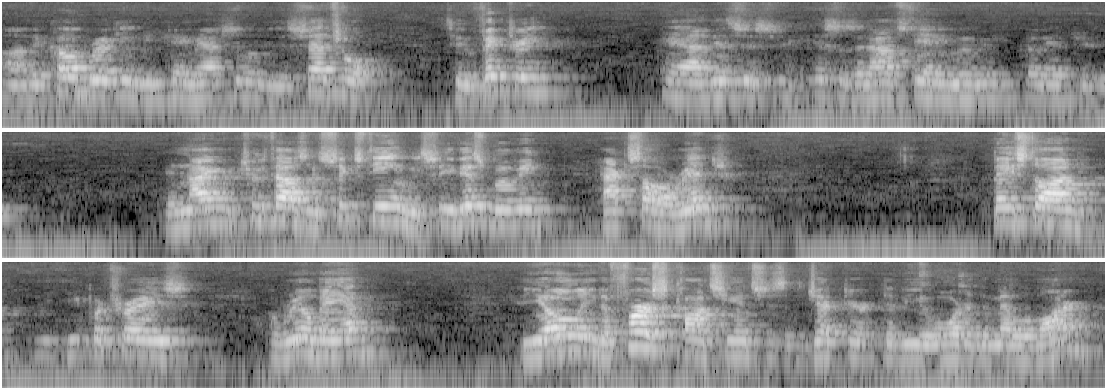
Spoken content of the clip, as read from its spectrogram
uh, the code breaking became absolutely essential to victory. And this is, this is an outstanding movie. Judy. In 2016, we see this movie, Hacksaw Ridge, based on, he portrays a real man, the only, the first conscientious objector to be awarded the Medal of Honor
